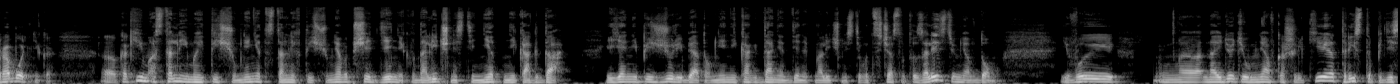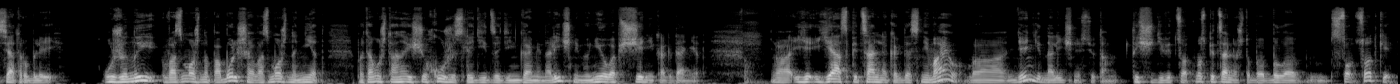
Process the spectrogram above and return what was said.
работника. Э, какие остальные мои тысячи? У меня нет остальных тысяч. У меня вообще денег в наличности нет никогда. И я не пизжу, ребята, у меня никогда нет денег в наличности. Вот сейчас вот вы залезете у меня в дом, и вы найдете у меня в кошельке 350 рублей. У жены, возможно, побольше, а возможно, нет. Потому что она еще хуже следит за деньгами наличными. У нее вообще никогда нет. А, я специально, когда снимаю а, деньги наличностью, там, 1900, ну, специально, чтобы было сотки,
